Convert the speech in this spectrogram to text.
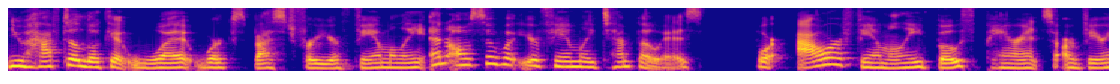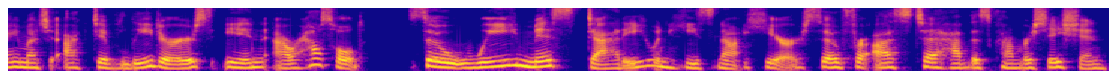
you have to look at what works best for your family and also what your family tempo is. For our family, both parents are very much active leaders in our household. So we miss daddy when he's not here. So for us to have this conversation,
